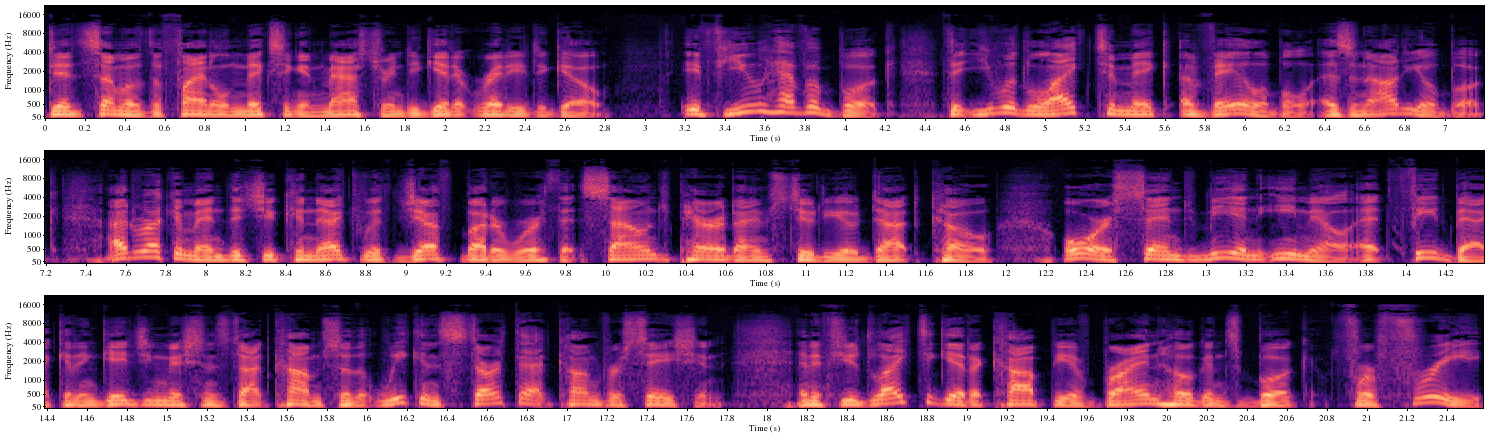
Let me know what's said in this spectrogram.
did some of the final mixing and mastering to get it ready to go. If you have a book that you would like to make available as an audiobook, I'd recommend that you connect with Jeff Butterworth at soundparadigmstudio.co or send me an email at feedback at engagingmissions.com so that we can start that conversation. And if you'd like to get a copy of Brian Hogan's book for free,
